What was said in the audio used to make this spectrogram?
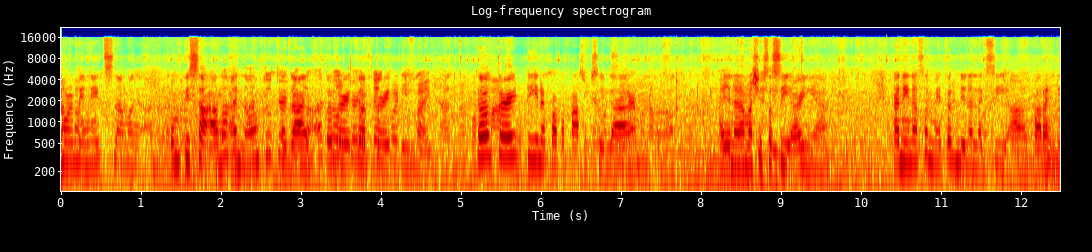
more minutes na mag-umpisa ang ano, tagal, 12.30. 12.30, nagpapapasok sila. Ayan na naman siya sa CR niya Kanina sa metro hindi na nag-CR para hindi...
